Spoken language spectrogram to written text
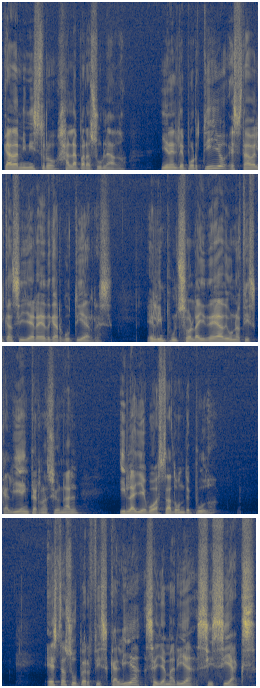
Cada ministro jala para su lado y en el Deportillo estaba el canciller Edgar Gutiérrez. Él impulsó la idea de una fiscalía internacional y la llevó hasta donde pudo. Esta superfiscalía se llamaría CICIAX,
